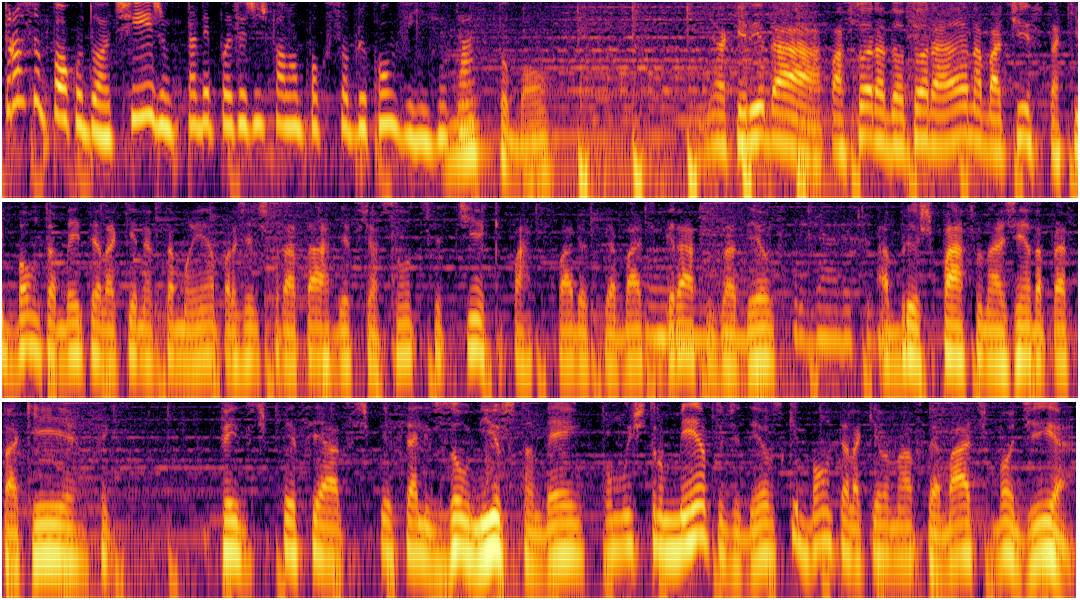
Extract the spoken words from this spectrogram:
Trouxe um pouco do autismo para depois a gente falar um pouco sobre o convívio, tá? Muito bom. Minha querida pastora doutora Ana Batista, que bom também tê-la aqui nesta manhã para a gente tratar desse assunto. Você tinha que participar desse debate, hum, graças a Deus. Obrigada. Abriu espaço na agenda para estar aqui. Você fez especial, se especializou nisso também, como instrumento de Deus. Que bom tê-la aqui no nosso debate. Bom dia.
